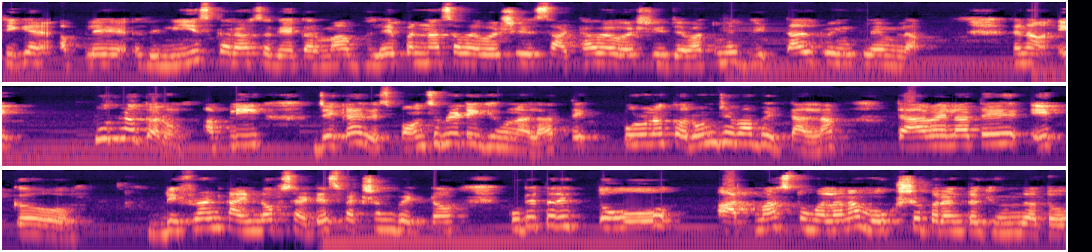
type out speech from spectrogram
ठीक आहे? आपले रिलीज करा सगळे कर्मा. भले पन्नासाव्या वर्षी साठाव्या वर्षी जेव्हा तुम्ही भेटाल ट्विन फ्लेमला है ना? एक पूर्ण करून आपली जे काय रिस्पॉन्सिबिलिटी घेऊन आला ते पूर्ण करून जेव्हा भेटाल ना त्यावेळेला ते एक डिफरंट काइंड ऑफ सॅटिस्फॅक्शन भेटतं. कुठेतरी तो आत्माच तुम्हाला ना मोक्षपर्यंत घेऊन जातो.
